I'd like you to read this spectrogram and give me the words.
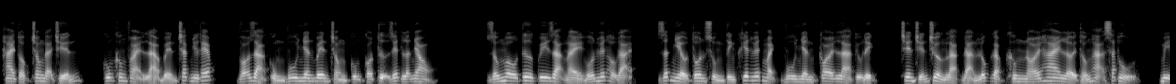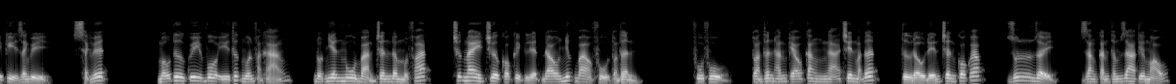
Hai tộc trong đại chiến, cũng không phải là bền chắc như thép, võ giả cùng vu nhân bên trong cũng có tự giết lẫn nhau. Giống mẫu tư quy dạng này hôn huyết hậu đại, rất nhiều tôn sùng tinh khiết huyết mạch vu nhân coi là cựu địch trên chiến trường lạc đàn lúc gặp không nói hai lời thống hạ sát thủ, mị kỷ danh vì, sạch huyết. Mẫu tư quy vô ý thức muốn phản kháng, đột nhiên mu bàn chân đâm một phát, trước nay chưa có kịch liệt đau nhức bao phủ toàn thân. Phu phu toàn thân hắn kéo căng ngã trên mặt đất, từ đầu đến chân co quắp, run rẩy, răng cắn thấm ra tiêu máu.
